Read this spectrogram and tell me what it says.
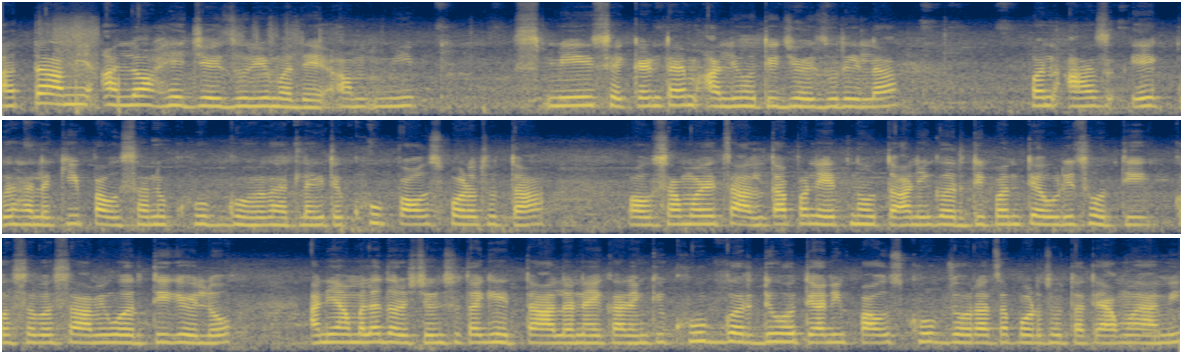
आता आम्ही आलो आहे जेजुरीमध्ये. आम्ही मी सेकंड टाईम आली होती जेजुरीला. पण आज एक झालं की पावसानं खूप घोळ घातला. इथे खूप पाऊस पडत होता. पावसामुळे चालता पण येत नव्हतं आणि गर्दी पण तेवढीच होती. कसं बसं आम्ही वरती गेलो. आणि आम्हाला दर्शनसुद्धा घेता आलं नाही कारण की खूप गर्दी होती आणि पाऊस खूप जोराचा पडत होता. त्यामुळे आम्ही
